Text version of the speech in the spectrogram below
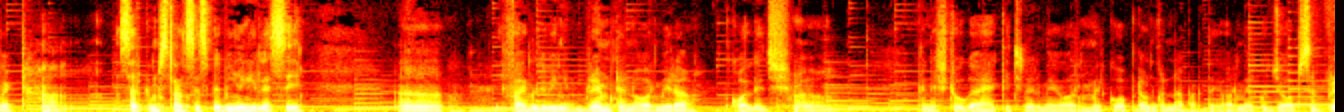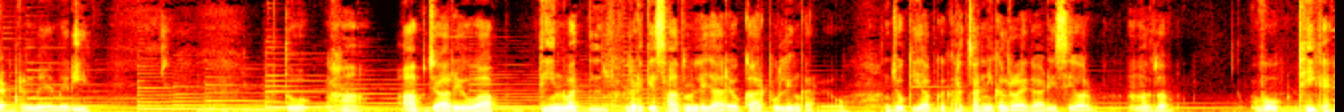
बट हाँ सरकमस्टांसिस पे भी हैं कि let's say if I am living in Brampton और मेरा कॉलेज कनेस्टोगा है किचनर में और मेरे को अप डाउन करना पड़ता है और मेरे को जॉब सिर्फ़ ब्रैम्पटन में है मेरी। तो हाँ आप जा रहे हो, आप तीन लड़के साथ में ले जा रहे हो, कार पुलिंग कर रहे हो, जो कि आपका खर्चा निकल रहा है गाड़ी से और मतलब वो ठीक है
